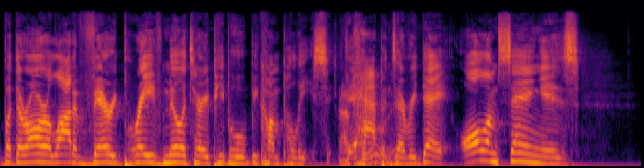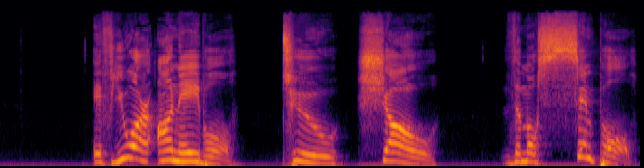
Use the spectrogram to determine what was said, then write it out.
But there are a lot of very brave military people who become police. It happens every day. All I'm saying is, if you are unable to show the most simple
